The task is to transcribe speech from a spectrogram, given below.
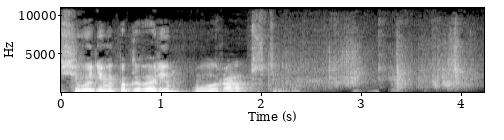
Сегодня мы поговорим о рабстве.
